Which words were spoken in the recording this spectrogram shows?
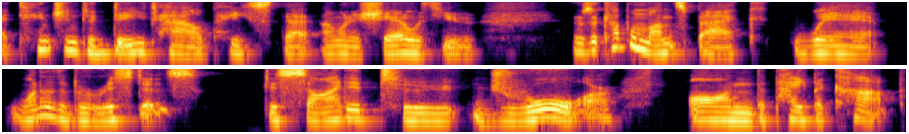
attention to detail piece that I want to share with you. It was a couple months back where one of the baristas decided to draw on the paper cup,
